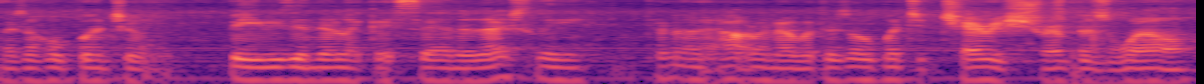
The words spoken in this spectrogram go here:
There's a whole bunch of babies in there, like I said. There's actually, they're not out right now, but there's a whole bunch of cherry shrimp as well.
